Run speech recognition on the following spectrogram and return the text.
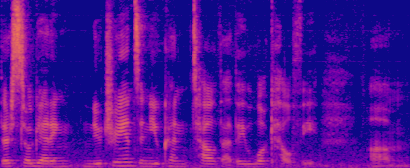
they're still getting nutrients, and you can tell that they look healthy. Um,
